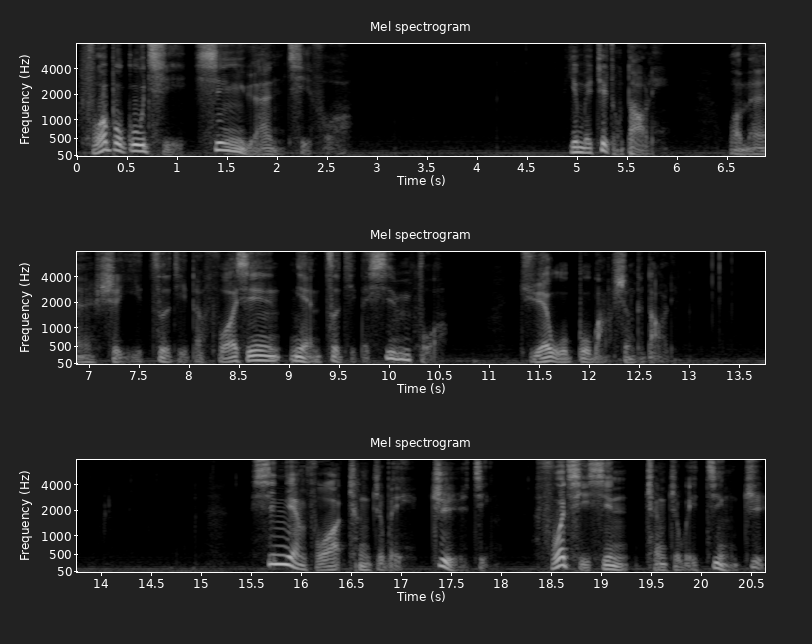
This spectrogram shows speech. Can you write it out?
佛不孤起，心缘起佛。因为这种道理，我们是以自己的佛心念自己的心佛。绝无不往生的道理。心念佛称之为智境，佛起心称之为静智。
